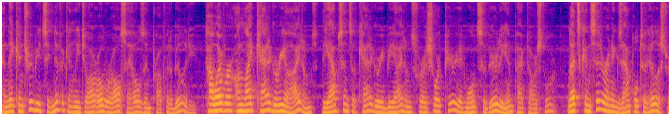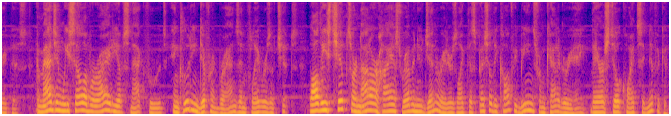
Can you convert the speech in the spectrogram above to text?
and they contribute significantly to our overall sales and profitability. However, unlike category A items, the absence of category B items for a short period won't severely impact our store. Let's consider an example to illustrate this. Imagine we sell a variety of snack foods, including different brands and flavors of chips. While these chips are not our highest revenue generators like the specialty coffee beans from category A, they are still quite significant.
